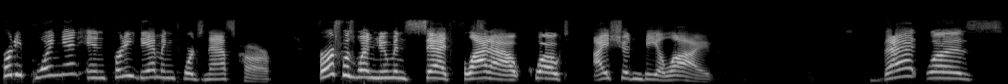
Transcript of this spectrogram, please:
pretty poignant and pretty damning towards NASCAR. First was when Newman said flat out, quote, I shouldn't be alive. That was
